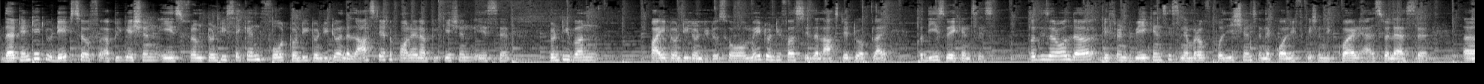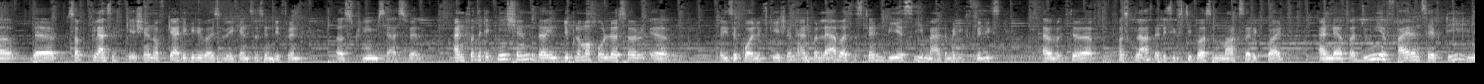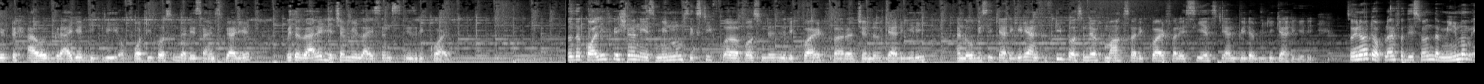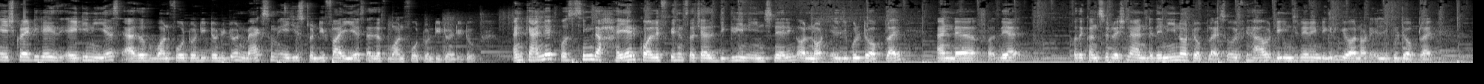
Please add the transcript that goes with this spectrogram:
the tentative dates of application is from 22nd 4 2022 and the last date of online application is uh, 21 5 2022 so May 21st is the last date to apply for these vacancies. So these are all the different vacancies number of positions and the qualification required as well as uh, uh, the of category wise vacancies in different uh, streams as well. And for the technician the diploma holders are uh, is a qualification and for lab assistant BSc mathematics physics uh, the first class that is 60% marks are required and uh, for junior fire and safety you need to have a graduate degree of 40% that is science graduate with a valid HMV license is required. So the qualification is minimum 60% is required for a general category and OBC category and 50% of marks are required for SC, ST and PWD category. So in order to apply for this one, the minimum age criteria is 18 years as of 1-4-2022 and maximum age is 25 years as of 1-4-2022. And candidate possessing the higher qualifications such as degree in engineering are not eligible to apply and uh, for their for the consideration and they need not to apply. So if you have the engineering degree, you are not eligible to apply.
